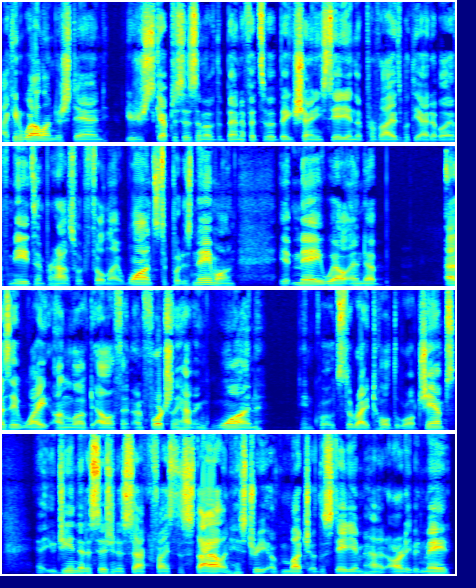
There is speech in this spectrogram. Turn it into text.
I can well understand your skepticism of the benefits of a big, shiny stadium that provides what the IAAF needs and perhaps what Phil Knight wants to put his name on. It may well end up as a white, unloved elephant. Unfortunately, having won, in quotes, the right to hold the world champs at Eugene, the decision to sacrifice the style and history of much of the stadium had already been made.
